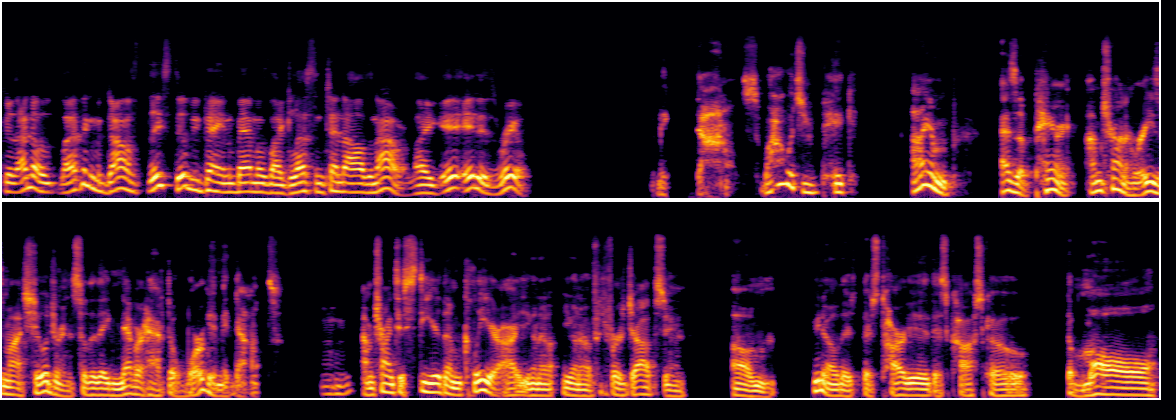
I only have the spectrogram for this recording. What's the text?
Because I know, like, I think McDonald's they still be paying the Bama's like less than ten dollars an hour. Like it, it is real. McDonald's. Why would you pick? I am, as a parent, I'm trying to raise my children so that they never have to work at McDonald's. I'm trying to steer them clear. All right, you're gonna you're gonna have your first job soon. Um, you know, there's there's Target, there's Costco, the mall,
